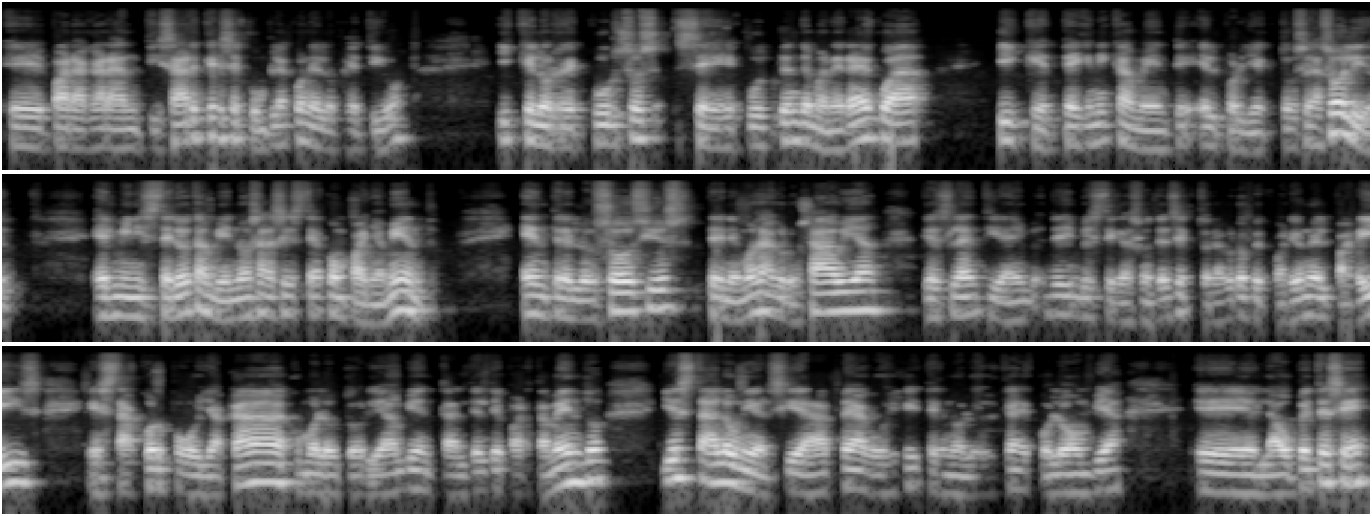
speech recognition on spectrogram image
eh, para garantizar que se cumpla con el objetivo y que los recursos se ejecuten de manera adecuada y que técnicamente el proyecto sea sólido. El ministerio también nos hace este acompañamiento. Entre los socios tenemos Agrosavia, que es la entidad de investigación del sector agropecuario en el país, está Corpo Boyacá como la autoridad ambiental del departamento y está la Universidad Pedagógica y Tecnológica de Colombia, eh, la UPTC,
